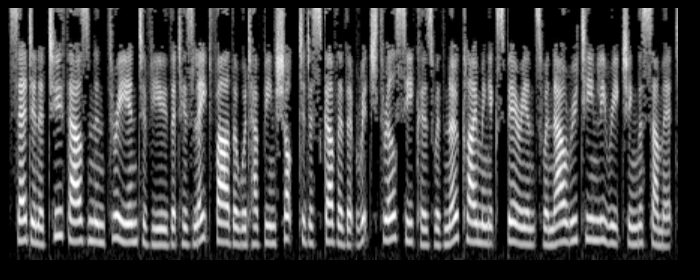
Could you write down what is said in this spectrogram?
said in a 2003 interview that his late father would have been shocked to discover that rich thrill seekers with no climbing experience were now routinely reaching the summit.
